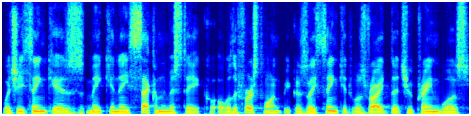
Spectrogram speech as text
which I think is making a second mistake over the first one, because I think it was right that Ukraine was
